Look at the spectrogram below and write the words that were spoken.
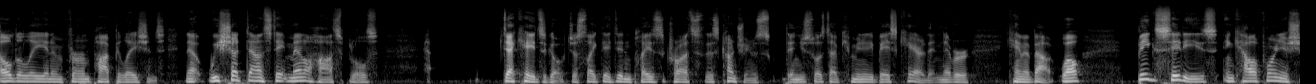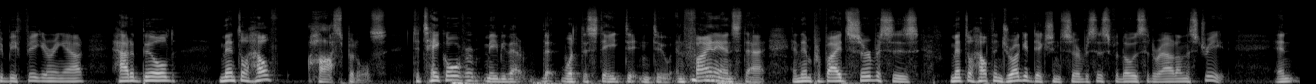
elderly and infirm populations. Now, we shut down state mental hospitals decades ago, just like they did in places across this country. It was, then you're supposed to have community based care that never came about. Well, big cities in California should be figuring out how to build mental health hospitals to take over maybe that, that what the state didn't do and mm-hmm. finance that and then provide services mental health and drug addiction services for those that are out on the street and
